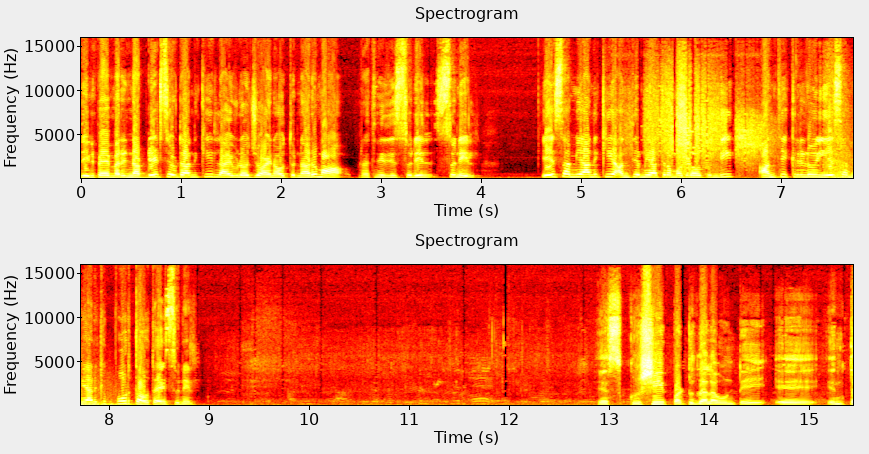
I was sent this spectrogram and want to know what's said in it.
దీనిపై మరిన్ని అప్డేట్స్ ఇవ్వడానికి లైవ్లో జాయిన్ అవుతున్నారు మా ప్రతినిధి సునీల్. సునీల్ ఏ సమయానికి అంత్యయాత్ర మొదలవుతుంది? అంత్యక్రియలు ఏ సమయానికి పూర్తవుతాయి సునీల్? ఎస్ కృషి పట్టుదల ఉంటే ఎంత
